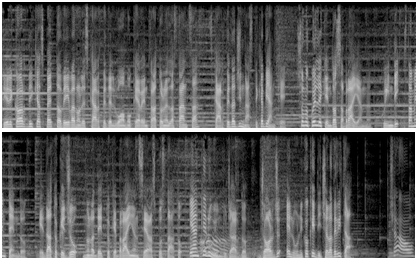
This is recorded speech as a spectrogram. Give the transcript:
Ti ricordi che aspetto avevano le scarpe dell'uomo che era entrato nella stanza? Scarpe da ginnastica bianche. Sono quelle che indossa Brian, quindi sta mentendo. E dato che Joe non ha detto che Brian si era spostato, è anche lui un bugiardo. George è l'unico che dice la verità. Ciao.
